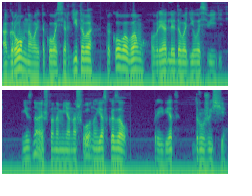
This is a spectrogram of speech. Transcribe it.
огромного и такого сердитого, какого вам вряд ли доводилось видеть. Не знаю, что на меня нашло, но я сказал «Привет, дружище».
